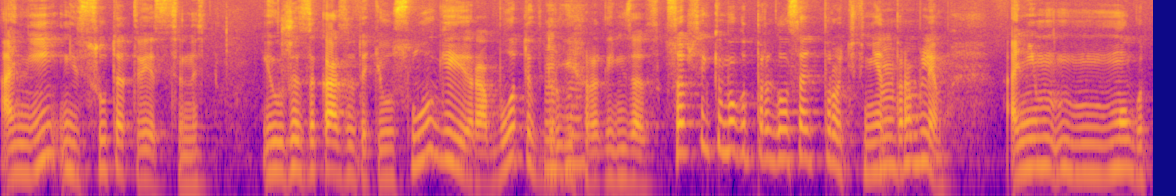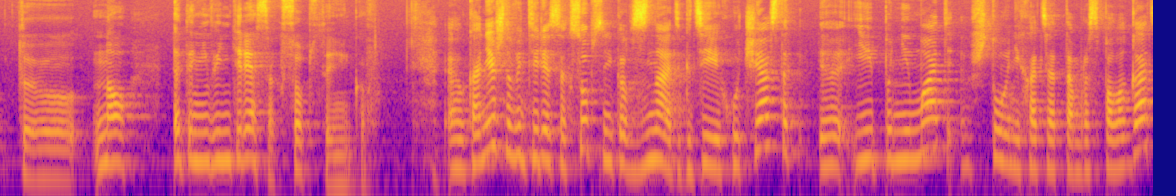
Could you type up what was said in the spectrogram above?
они несут ответственность и уже заказывают эти услуги работы в других угу. организациях. Собственники могут проголосовать против, нет угу. проблем. Они могут, э, но это не в интересах собственников. Э, конечно, в интересах собственников знать, где их участок э, и понимать, что они хотят там располагать,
